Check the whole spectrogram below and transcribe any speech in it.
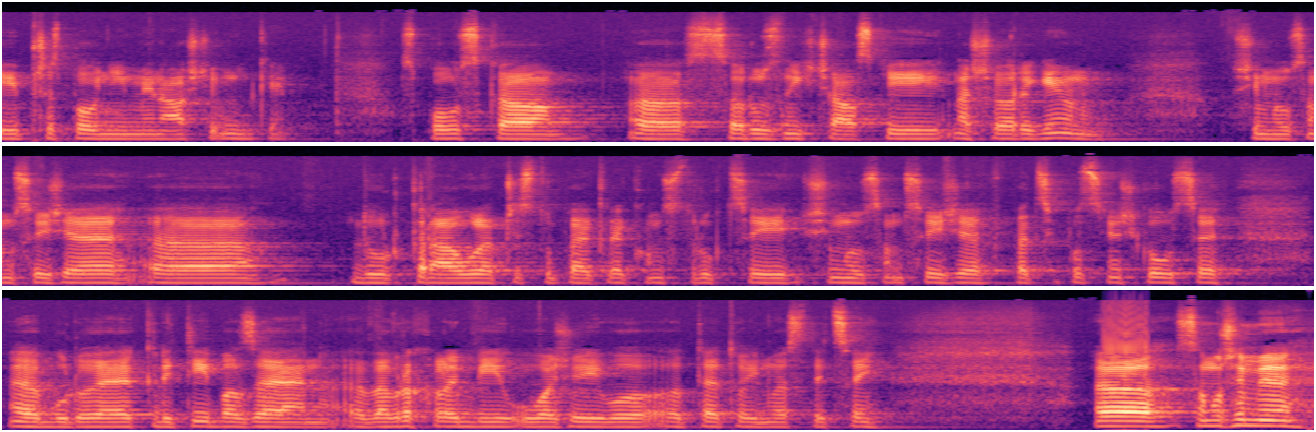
i přespolními návštěvníky z Polska, uh, z různých částí našeho regionu. Všiml jsem si, že uh, Dur Kraule přistupuje k rekonstrukci. Všiml jsem si, že v Peci pod Sněžkou se buduje krytý bazén. Ve Vrchlebí uvažují o této investici. Eh, samozřejmě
